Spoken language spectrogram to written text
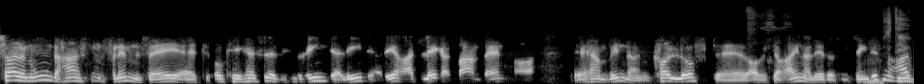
så er der nogen, der har sådan en fornemmelse af, at okay, her sidder vi sådan rimelig alene, og det er ret lækkert varmt vand, og øh, her om vinteren kold luft, øh, og hvis det regner lidt og sådan ting. Det er, sådan ret,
